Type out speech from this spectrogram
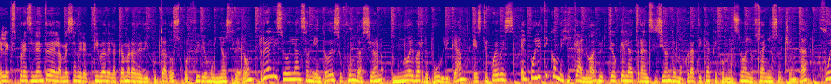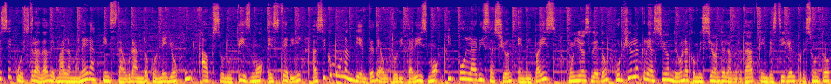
El expresidente de la mesa directiva de la Cámara de Diputados, Porfirio Muñoz Ledo, realizó el lanzamiento de su fundación Nueva República este jueves. El político mexicano advirtió que la transición democrática que comenzó en los años 80 fue secuestrada de mala manera, instaurando con ello un absolutismo estéril, así como un ambiente de autoritarismo y polarización en el país. Muñoz Ledo urgió la creación de una comisión de la verdad que investigue el presunto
